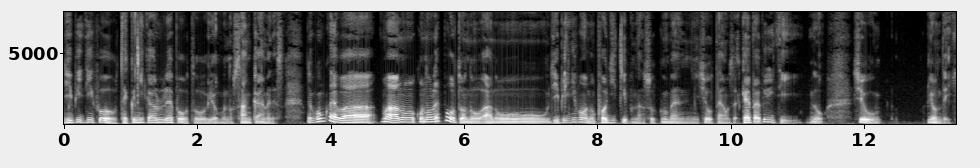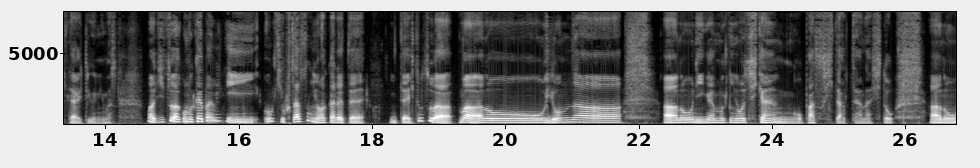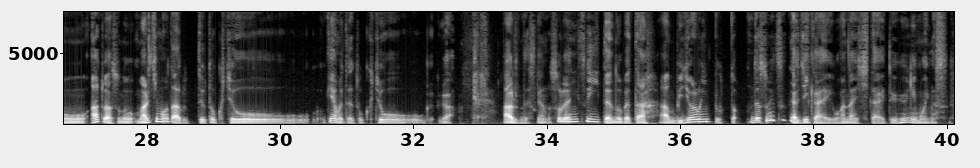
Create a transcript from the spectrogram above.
GPT-4 テクニカルレポートを読むの3回目です。で今回は、まあ、あの、このレポートの、あの、GPT-4 のポジティブな側面に焦点を合わせ、ケーパビリティの章を読んでいきたいというふうに言います。まあ、実はこのケーパビリティ、大きく2つに分かれていて、1つは、まあ、あの、いろんな、あの、人間向きの試験をパスしたって話と、あの、あとはそのマルチモーダルっていう特徴、極めて特徴があるんですけど、それについて述べたあのビジュアルインプット。で、それについては次回お話ししたいというふうに思います。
